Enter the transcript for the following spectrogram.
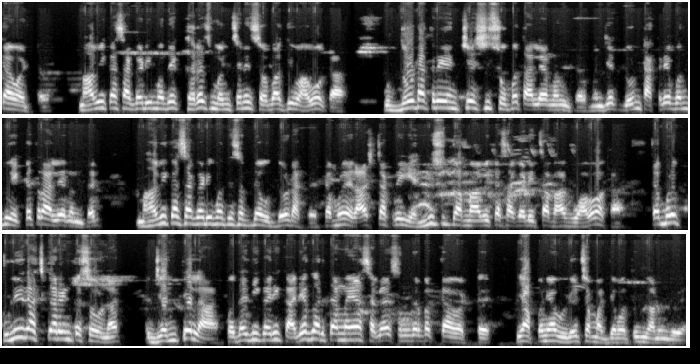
काय वाटतं? महाविकास आघाडीमध्ये खरंच मनसेने सहभागी व्हावं का? उद्धव ठाकरे यांची अशी सोबत आल्यानंतर म्हणजे दोन ठाकरे बंधू एकत्र आल्यानंतर महाविकास आघाडीमध्ये सध्या उद्धव ठाकरे त्यामुळे राज ठाकरे यांनी सुद्धा महाविकास आघाडीचा भाग व्हावा का? त्यामुळे खुली राजकारण कसं होणार? जनतेला पदाधिकारी कार्यकर्त्यांना या सगळ्या संदर्भात काय वाटतं? हे आपण या व्हिडिओच्या माध्यमातून जाणून घेऊया.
